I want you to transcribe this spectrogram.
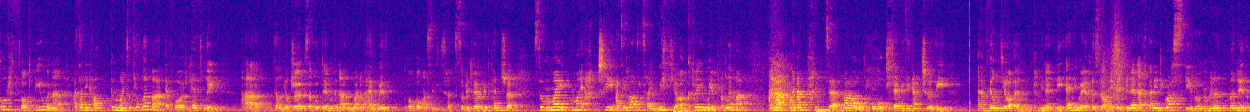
gwrthod byw yna, a da ni cael gymaint o problemau efo'r heddlu a delio drugs a bob dim yna rwan oherwydd y bobl yma sydd wedi symud fewn i'r pentre. So mae, mae actually adeiladu tai weithio yn creu mwy o problemau, a na, mae yna pryder mawr o lle fydd ni'n actually um, bildio yn cymuned ni anyway, achos fel ni'n dweud gynedach, da ni wedi gwasgu rhwng y mynydd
